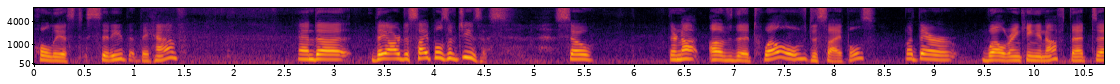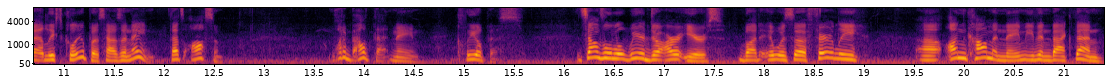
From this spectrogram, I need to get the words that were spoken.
holiest city that they have. And uh, they are disciples of Jesus. So they're not of the 12 disciples, but they're well ranking enough that uh, at least Cleopas has a name. That's awesome. What about that name, Cleopas? It sounds a little weird to our ears, but it was a fairly uh, uncommon name even back then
